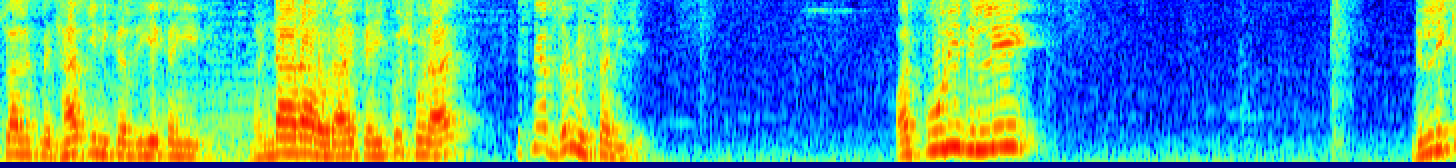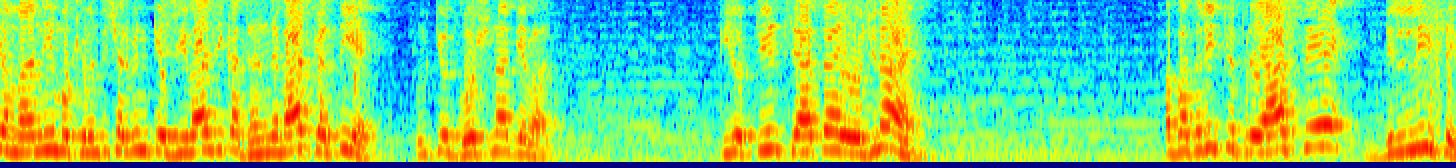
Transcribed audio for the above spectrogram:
स्वागत में झांकी निकल रही है, कहीं भंडारा हो रहा है, कहीं कुछ हो रहा है, इसमें आप ज़रूर हिस्सा लीजिए। और पूरी दिल्ली दिल्ली के माननीय मुख्यमंत्री अरविंद केजरीवाल जी का धन्यवाद करती है उनकी उद्घोषणा के बाद कि जो तीर्थ यात्रा योजना है, अब अतिरिक्त प्रयास से दिल्ली से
